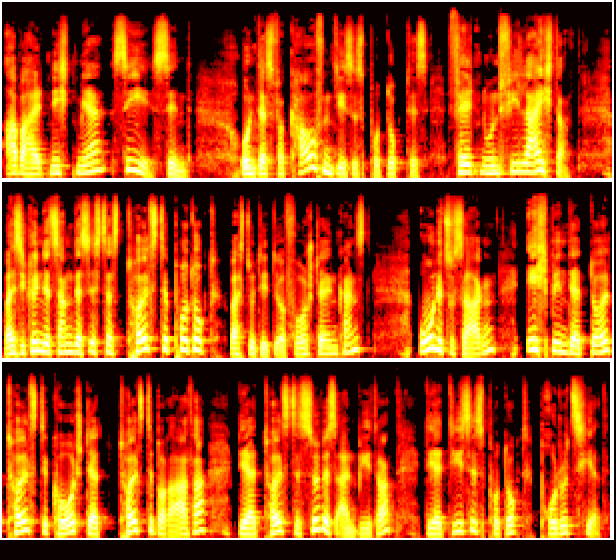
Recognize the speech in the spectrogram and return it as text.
aber halt nicht mehr Sie sind. Und das Verkaufen dieses Produktes fällt nun viel leichter. Weil Sie können jetzt sagen, das ist das tollste Produkt, was du dir vorstellen kannst, ohne zu sagen, ich bin der tollste Coach, der tollste Berater, der tollste Serviceanbieter, der dieses Produkt produziert.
